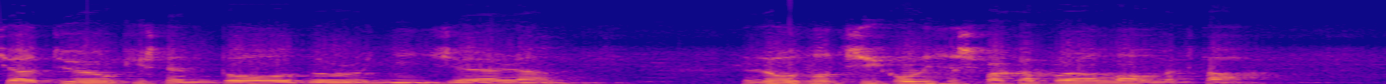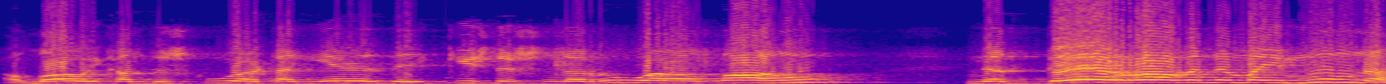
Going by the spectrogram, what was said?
që atyre u kishte ndodhur një gjë e rëndë. Dhe u thotë shikoni se çfarë ka bërë Allahu me këta. Allahu i ka ndëshkuar këta njerëz dhe i kishte shndërruar Allahu në derra dhe në majmuna,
